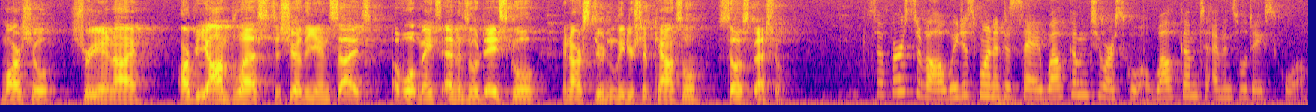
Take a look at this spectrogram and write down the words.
Marshall, Shreya, and I are beyond blessed to share the insights of what makes Evansville Day School and our Student Leadership Council so special. So, first of all, we just wanted to say welcome to our school. Welcome to Evansville Day School.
